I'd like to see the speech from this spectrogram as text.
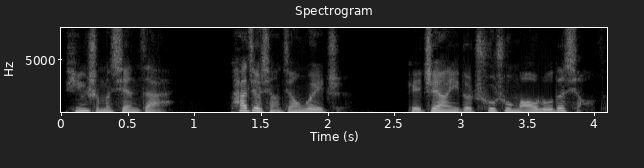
凭什么现在？他就想将位置给这样一个初出茅庐的小子。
